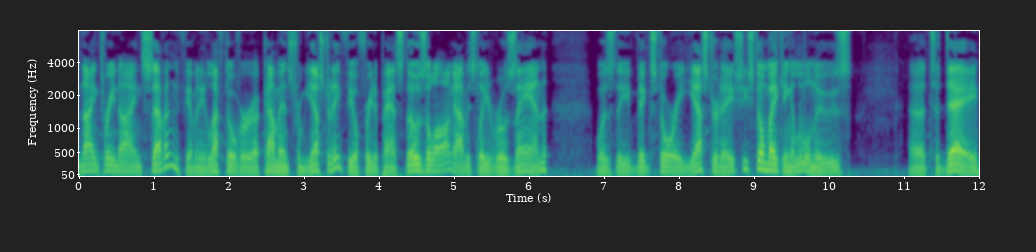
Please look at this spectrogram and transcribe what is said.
9397. If you have any leftover uh, comments from yesterday, feel free to pass those along. Obviously, Roseanne was the big story yesterday. She's still making a little news uh, today.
